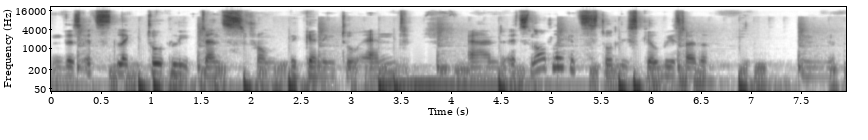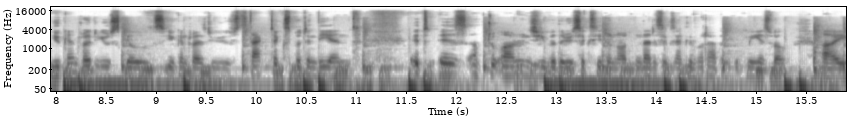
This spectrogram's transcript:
This it's like totally tense from beginning to end, and it's not like it's totally skill based either. You can try to use skills, you can try to use tactics, but in the end, it is up to RNG whether you succeed or not, and that is exactly what happened with me as well. I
